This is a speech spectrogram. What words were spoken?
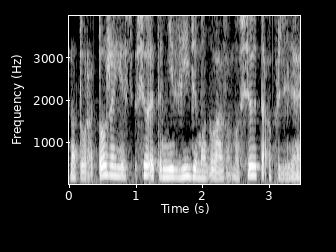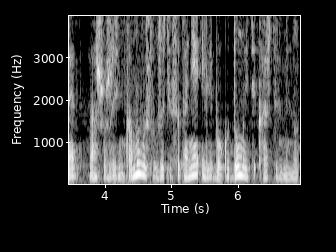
натура тоже есть. Все это невидимо глазу, но все это определяет нашу жизнь. Кому вы служите, сатане или Богу? Думайте каждую минуту.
